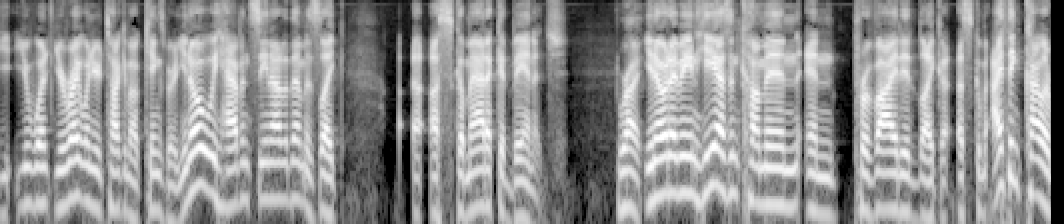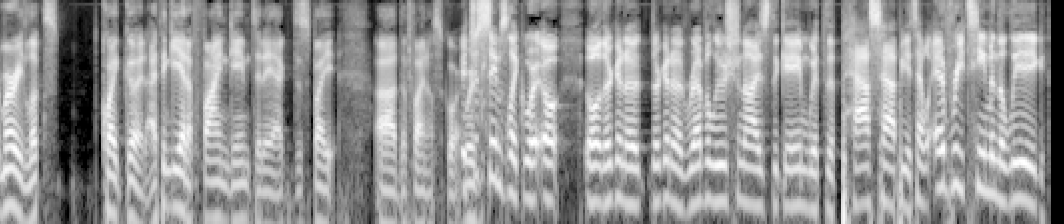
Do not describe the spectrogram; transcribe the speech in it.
you're you're right when you're talking about Kingsbury. You know what we haven't seen out of them is like a, a schematic advantage. Right. You know what I mean? He hasn't come in and provided like a, a schema- I think Kyler Murray looks quite good. I think he had a fine game today, despite uh, the final score. It just seems like we're oh oh they're gonna they're gonna revolutionize the game with the pass happy attack. Well, every team in the league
